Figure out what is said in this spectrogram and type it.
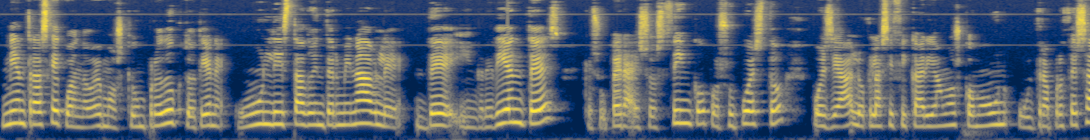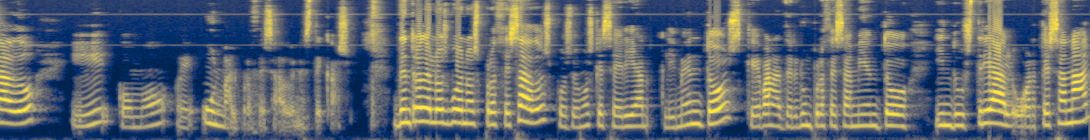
Mientras que cuando vemos que un producto tiene un listado interminable de ingredientes, que supera esos 5, por supuesto, pues ya lo clasificaríamos como un ultraprocesado y como eh, un mal procesado en este caso. Dentro de los buenos procesados, pues vemos que serían alimentos que van a tener un procesamiento industrial o artesanal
